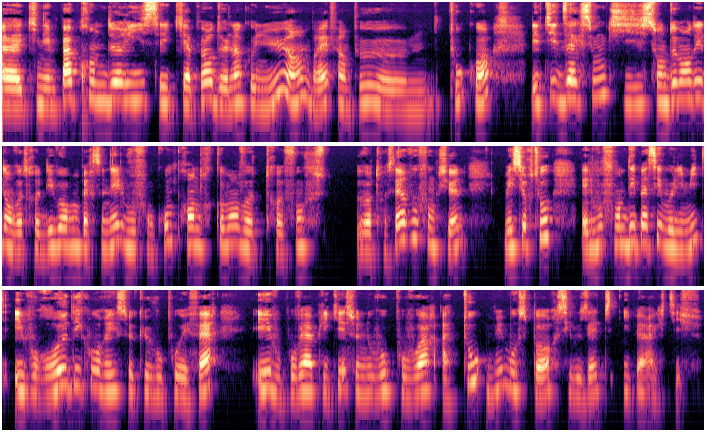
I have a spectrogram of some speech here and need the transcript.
euh, qui n'aime pas prendre de risques et qui a peur de l'inconnu. Hein. bref, un peu euh, tout quoi. Les petites actions qui sont demandées dans votre développement personnel vous font comprendre comment votre, votre cerveau fonctionne, mais surtout, elles vous font dépasser vos limites et vous redécouvrez ce que vous pouvez faire et vous pouvez appliquer ce nouveau pouvoir à tout, même au sport, si vous êtes hyperactif.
